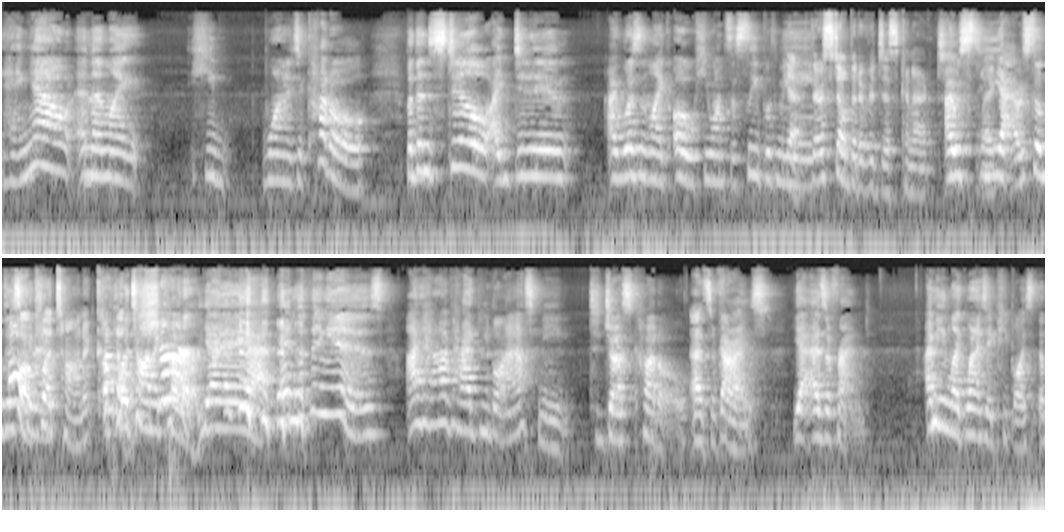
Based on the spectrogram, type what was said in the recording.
hanging out. And then like he wanted to cuddle, but then still I didn't. I wasn't like, oh, he wants to sleep with me. Yeah, there's still a bit of a disconnect. I was Like, yeah, I was still Oh, a disconnected. platonic A cuddle. platonic sure. cuddle. Yeah, yeah, yeah. and the thing is, I have had people ask me to just cuddle As a friend. guys. Yeah, as a friend. I mean, like when I say people, I said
